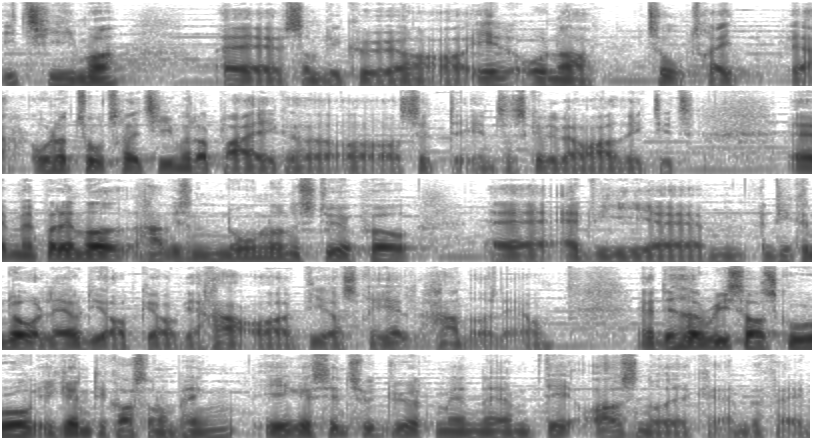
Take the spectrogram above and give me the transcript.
i timer, øh, som vi kører, og under to-tre ja, under to-tre timer, der plejer ikke at, at, at sætte det ind, så skal det være meget vigtigt. Øh, men på den måde har vi sådan nogenlunde styr på, Øh, at, vi, øh, at vi kan nå at lave de opgaver, vi har, og at vi også reelt har noget at lave. Øh, det hedder Resource Guru. Igen, det koster nogle penge. Ikke sindssygt dyrt, men det er også noget, jeg kan anbefale.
